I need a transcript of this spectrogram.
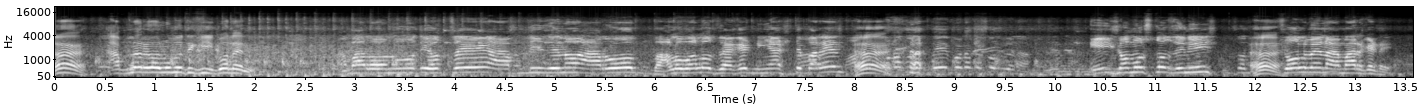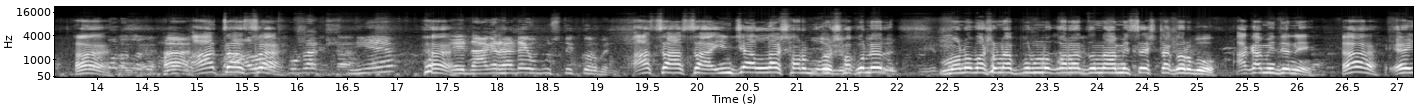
হ্যাঁ আপনার অনুভূতি কি বলেন। আমার অনুমতি হচ্ছে আপনি যেন আরও ভালো ভালো জ্যাকেট নিয়ে আসতে পারেন হ্যাঁ। এই সমস্ত জিনিস হ্যাঁ। চলবে না মার্কেটে হ্যাঁ। হ্যাঁ। আচ্ছা, আচ্ছা। প্রোডাক্ট নিয়ে হ্যাঁ। এই নাগেরহাটে উপস্থিত করবেন। আচ্ছা আচ্ছা। ইনশাআল্লাহ সর্ব সকলের মনোবাসনা পূর্ণ করার জন্য আমি চেষ্টা করব আগামী দিনে। হ্যাঁ এই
